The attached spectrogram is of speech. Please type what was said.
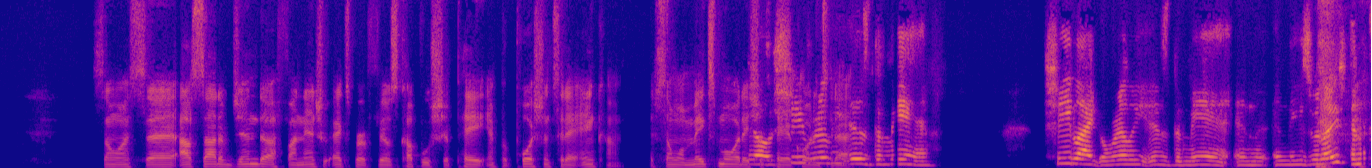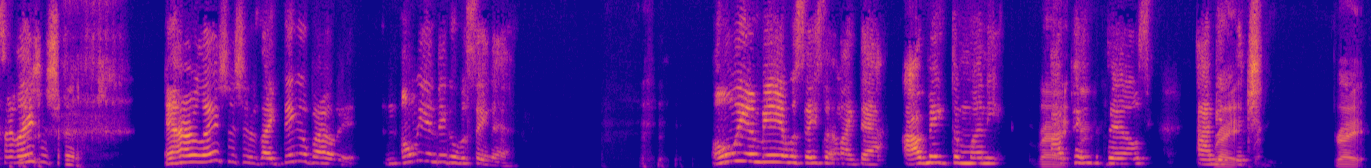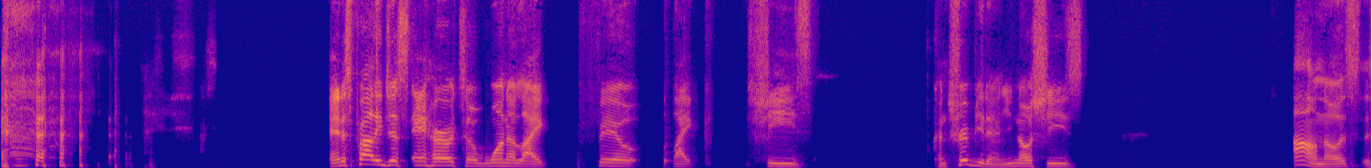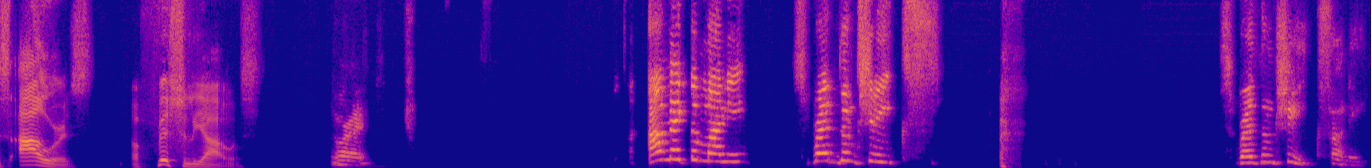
Someone said outside of gender, a financial expert feels couples should pay in proportion to their income. If someone makes more, they No, should pay she according to really that. is the man. She like really is the man in in these relation in this relationship. In her relationships, like think about it. Only a nigga would say that. Only a man would say something like that. I make the money, I pay the bills, I make Right. the check. right. and it's probably just in her to want to like feel like she's contributing. You know, she's I don't know. It's it's ours, officially ours. right. I make the money, spread them cheeks. spread them cheeks, honey.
